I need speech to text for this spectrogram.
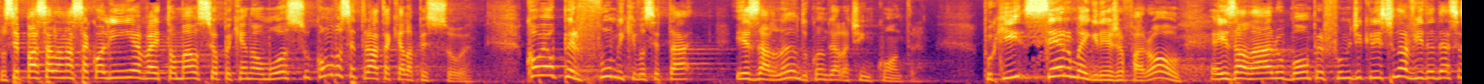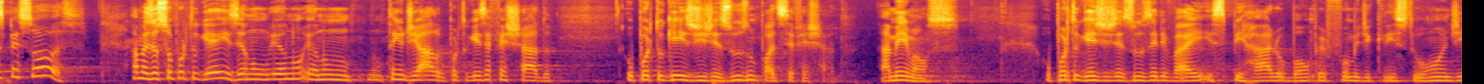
Você passa lá na sacolinha, vai tomar o seu pequeno almoço. Como você trata aquela pessoa? Qual é o perfume que você está exalando quando ela te encontra? Porque ser uma igreja farol é exalar o bom perfume de Cristo na vida dessas pessoas. Ah, mas eu sou português, eu não, eu não, eu não, não tenho diálogo, português é fechado. o português de Jesus não pode ser fechado. Amém, irmãos? O português de Jesus ele vai espirrar o bom perfume de Cristo onde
